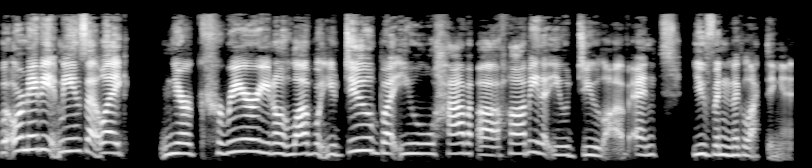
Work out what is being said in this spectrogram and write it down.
But or maybe it means that like your career, you don't love what you do, but you have a hobby that you do love and you've been neglecting it.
